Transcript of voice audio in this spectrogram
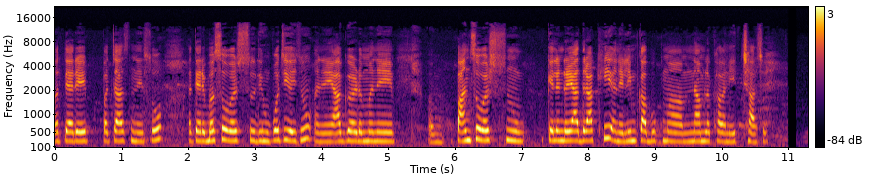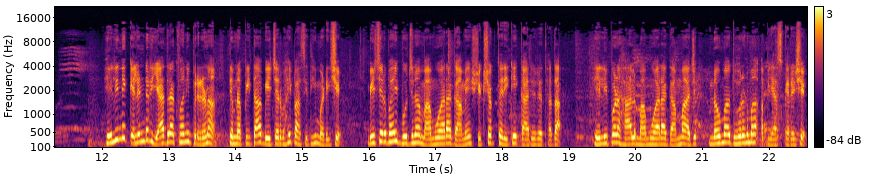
અત્યારે પચાસ ને સો, અત્યારે બસો વર્ષ સુધી હું પહોંચી ગઈ છું. અને આગળ મને પાંચસો વર્ષનું કેલેન્ડર યાદ રાખી અને લિમ્કા બુકમાં નામ લખાવવાની ઈચ્છા છે. હેલીને કેલેન્ડર યાદ રાખવાની પ્રેરણા તેમના પિતા બેચરભાઈ પાસેથી મળી છે. બેચરભાઈ ભુજના મામુઆરા ગામે શિક્ષક તરીકે કાર્યરત હતા. હેલી પણ હાલ મામુઆરા ગામમાં જ નવમા ધોરણમાં અભ્યાસ કરે છે.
